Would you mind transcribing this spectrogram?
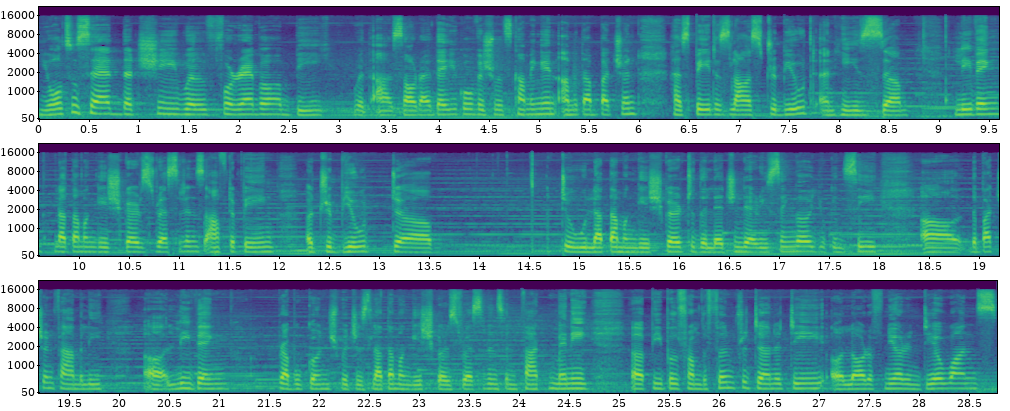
He also said that she will forever be with us. All right, there you go. Visuals coming in. Amitabh Bachchan has paid his last tribute, and he's. Um, leaving Lata Mangeshkar's residence after paying a tribute uh, to Lata Mangeshkar, to the legendary singer. You can see uh, the Bachchan family uh, leaving Prabhu Kunj, which is Lata Mangeshkar's residence. In fact, many uh, people from the film fraternity, a lot of near and dear ones,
